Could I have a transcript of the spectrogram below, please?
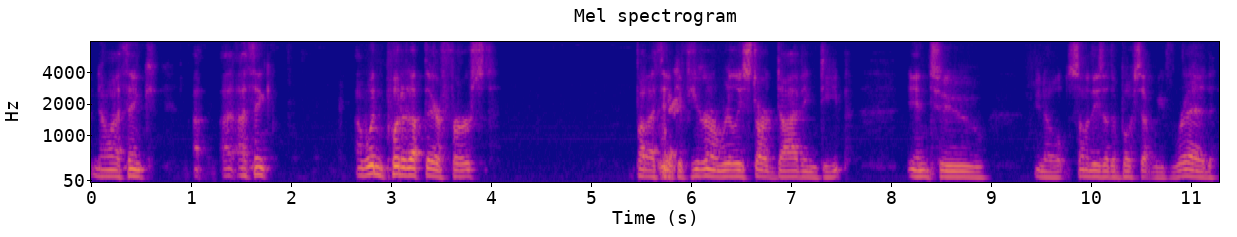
no, I think I, I think I wouldn't put it up there first. But I think Right. if you're going to really start diving deep into you know some of these other books that we've read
